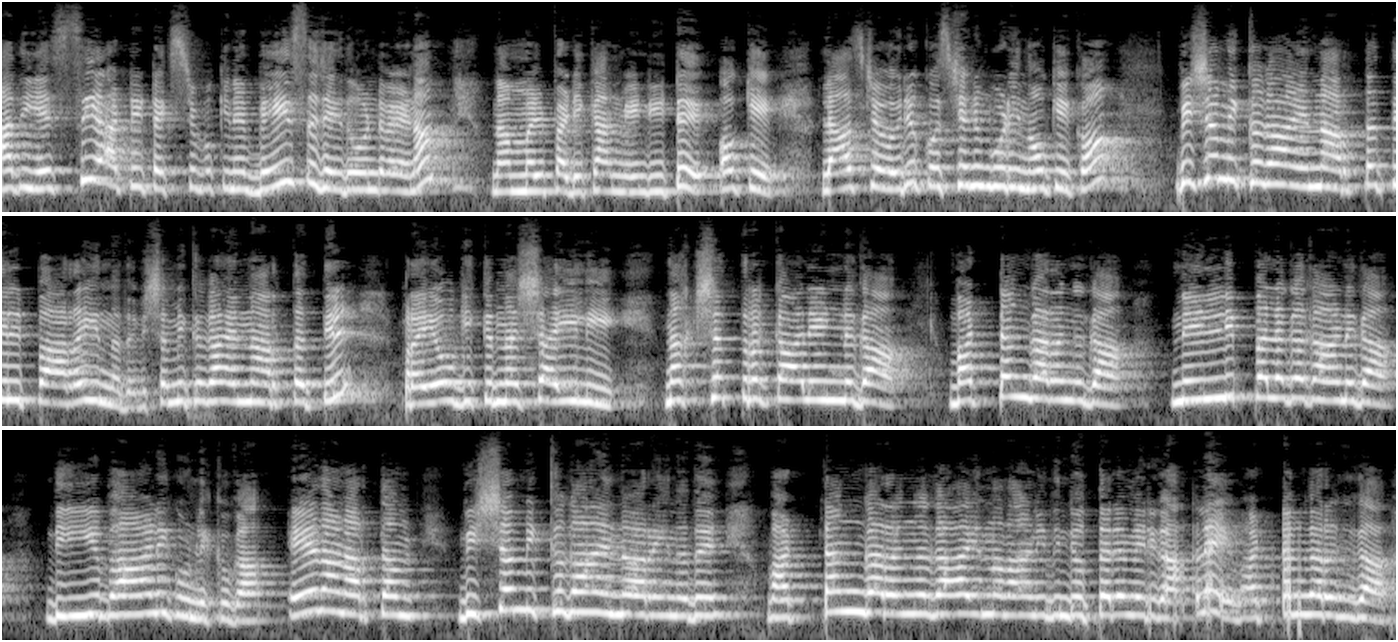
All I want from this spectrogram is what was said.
അത് S C R T text ബുക്കിനെ ബേസ് ചെയ്തുകൊണ്ട് വേണം നമ്മൾ പഠിക്കാൻ വേണ്ടിയിട്ട്. ഓക്കെ ലാസ്റ്റ് ഒരു ക്വസ്റ്റ്യനും കൂടി നോക്കിക്കോ. വിഷമിക്കുക എന്ന അർത്ഥത്തിൽ പറയുന്നത് വിഷമിക്കുക എന്ന അർത്ഥത്തിൽ പ്രയോഗിക്കുന്ന ശൈലി നക്ഷത്രക്കാലെണ്ണുക വട്ടം കറങ്ങുക നെല്ലിപ്പലക കാണുക ദീപാളി കുളിക്കുക ഏതാണ് അർത്ഥം? വിഷമിക്കുക എന്ന് പറയുന്നത് വട്ടം കറങ്ങുക എന്നതാണ് ഇതിന്റെ ഉത്തരം വരിക. അല്ലെ? വട്ടം കറങ്ങുക.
